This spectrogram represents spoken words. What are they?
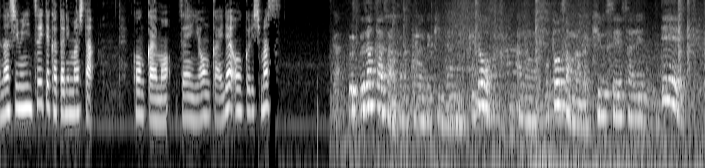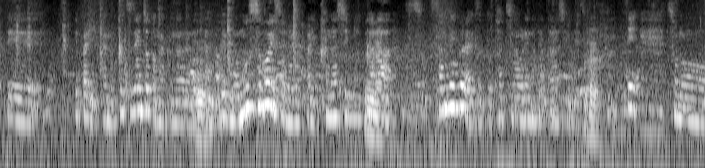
悲しみについて語りました。今回も全4回でお送りします。う宇田川さんからこの間聞いけどあのお父様が急逝されてでやっぱりあの突然ちょっと亡くなられた。ので、ものすごいそのやっぱり悲しみから、そ3年ぐらいずっと立ち直れなかったらしいんですよ、でその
